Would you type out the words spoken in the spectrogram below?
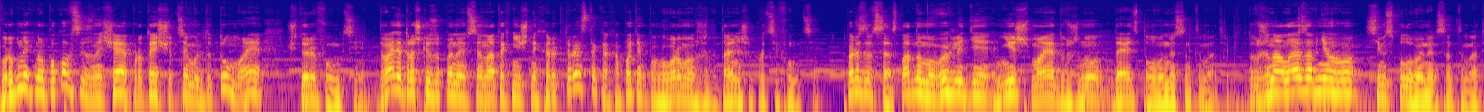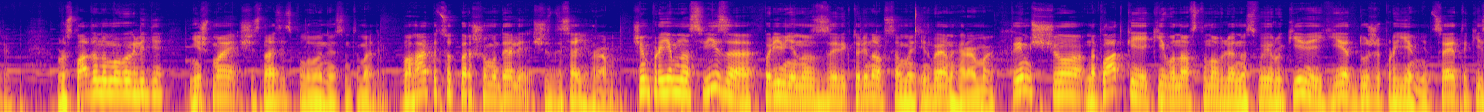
Виробник на упаковці зазначає про те, що цей мультитул має 4 функції. Давайте трошки зупинимося на технічних характеристиках, а потім поговоримо вже детальніше про ці функції. Перш за все, в складному вигляді ніж має довжину 9,5 см. Довжина леза в нього 7,5 см. В розкладеному вигляді ніж має 16,5 см. Вага 501 моделі 60 грам. Чим приємна свіза порівняно з вікторіноксами і венгерами, тим, що накладки, які вона встановлює на свої руків'я, є дуже приємні. Це такий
